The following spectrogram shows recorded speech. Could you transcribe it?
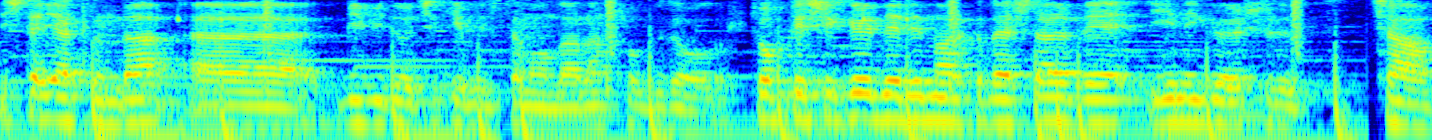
işte yakında eee, bir video çekebilirsem onlardan çok güzel olur. Çok teşekkür ederim arkadaşlar ve yine görüşürüz. Ciao.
